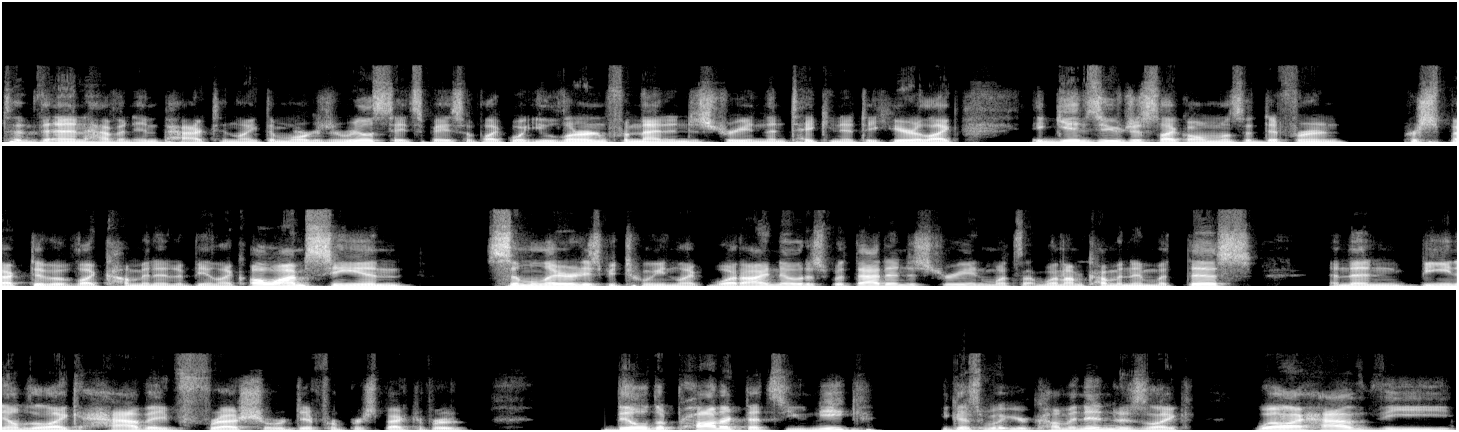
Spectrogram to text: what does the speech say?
to then have an impact in like the mortgage and real estate space of like what you learn from that industry and then taking it to here like it gives you just like almost a different perspective of like coming in and being like oh i'm seeing similarities between like what i noticed with that industry and what's when i'm coming in with this and then being able to like have a fresh or different perspective or build a product that's unique because what you're coming in is like, well, I have the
